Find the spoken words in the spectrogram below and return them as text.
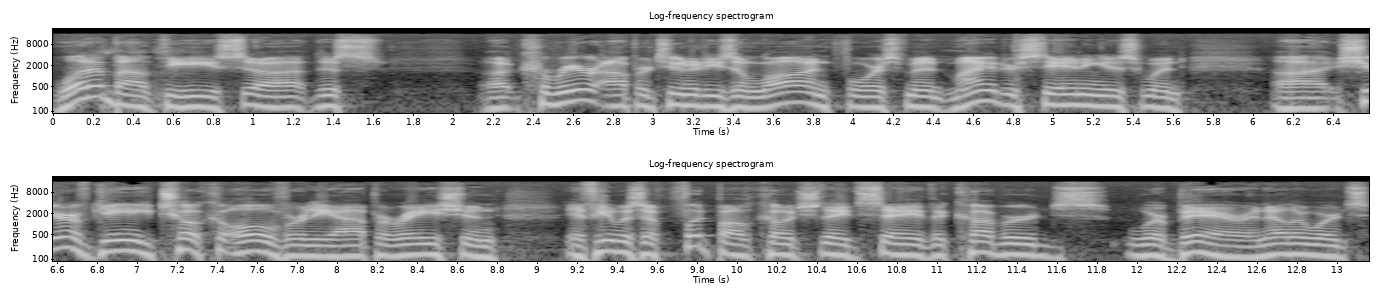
what about these uh, this uh, career opportunities in law enforcement? My understanding is when Uh, Sheriff Gainey took over the operation. If he was a football coach, they'd say the cupboards were bare. In other words,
